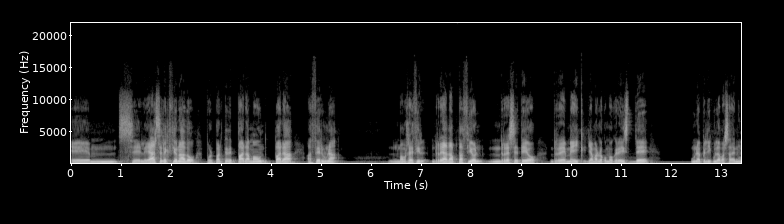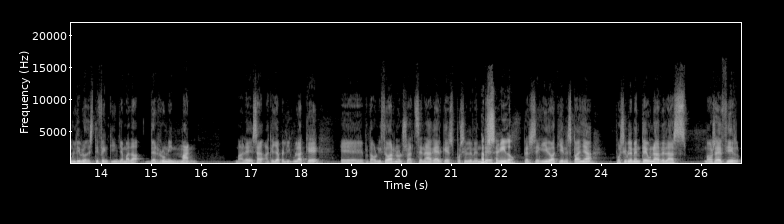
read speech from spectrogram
em, se le ha seleccionado por parte de Paramount para hacer una, vamos a decir, readaptación, reseteo, remake, llamarlo como queréis, de una película basada en un libro de Stephen King llamada The Running Man. ¿Vale? Esa, aquella película que eh, protagonizó Arnold Schwarzenegger, que es posiblemente... Perseguido. Perseguido aquí en España. Posiblemente una de las, vamos a decir,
